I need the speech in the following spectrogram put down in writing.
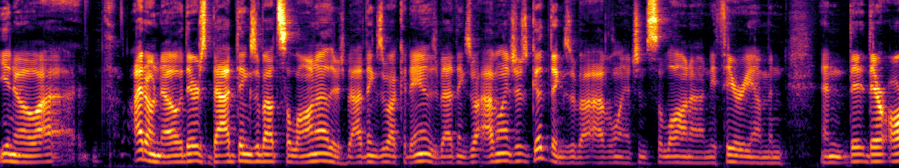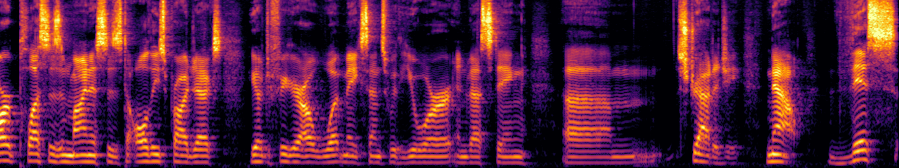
you know, I, I don't know. There's bad things about Solana. There's bad things about Kadena. There's bad things about Avalanche. There's good things about Avalanche and Solana and Ethereum. And, and th- there are pluses and minuses to all these projects. You have to figure out what makes sense with your investing um, strategy. Now, this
